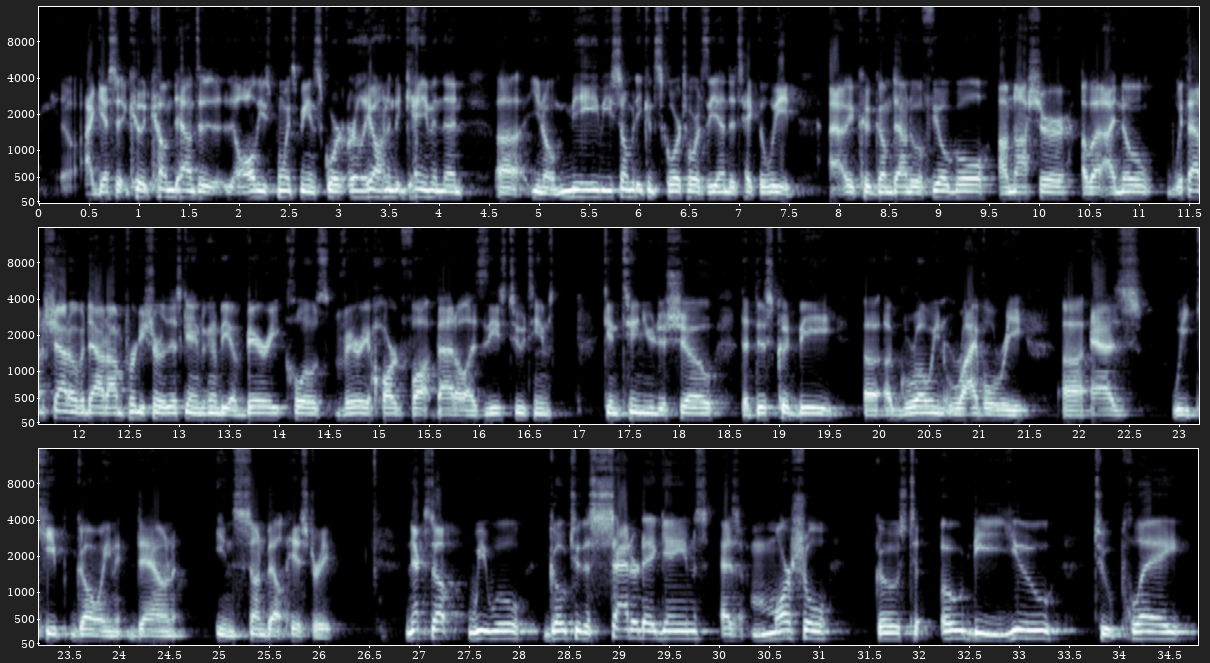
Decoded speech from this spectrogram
I guess it could come down to all these points being scored early on in the game, and then uh, you know maybe somebody can score towards the end to take the lead. Uh, it could come down to a field goal. I'm not sure, but I know without a shadow of a doubt, I'm pretty sure this game is going to be a very close, very hard fought battle as these two teams continue to show that this could be a, a growing rivalry uh, as we keep going down in Sunbelt history. Next up, we will go to the Saturday games as Marshall goes to ODU to play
